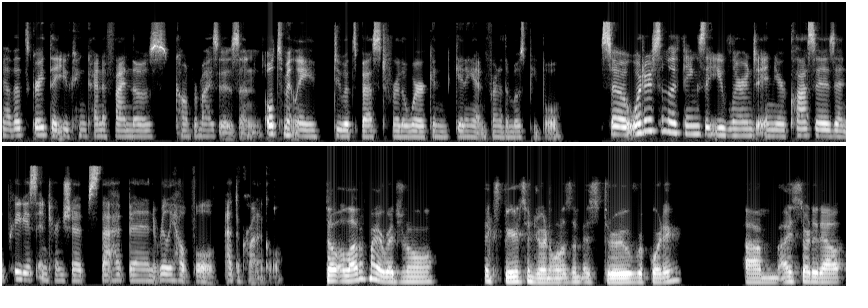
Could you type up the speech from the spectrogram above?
Yeah, that's great that you can kind of find those compromises and ultimately do what's best for the work and getting it in front of the most people. So, what are some of the things that you've learned in your classes and previous internships that have been really helpful at the Chronicle? So, a lot of my original experience in journalism is through reporting. Um, I started out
